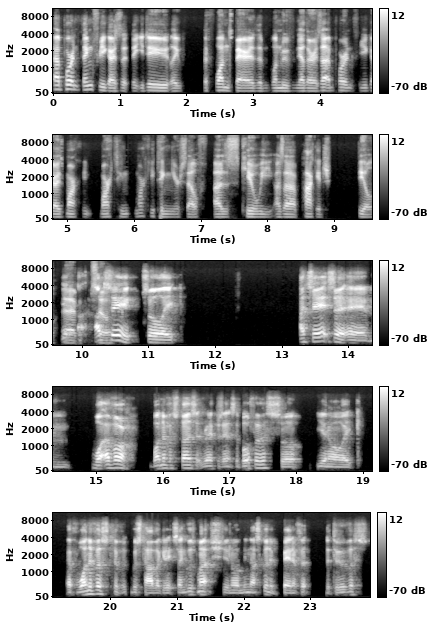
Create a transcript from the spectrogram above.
an important thing for you guys that, that you do like if one's better than one move than the other, is that important for you guys marketing marketing marketing yourself as KOE as a package deal? Yeah, Um, I'd say so. Like, I'd say it's a, um, whatever one of us does, it represents the both of us. So you know, like if one of us to, was to have a great singles match, you know, I mean that's going to benefit the two of us.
